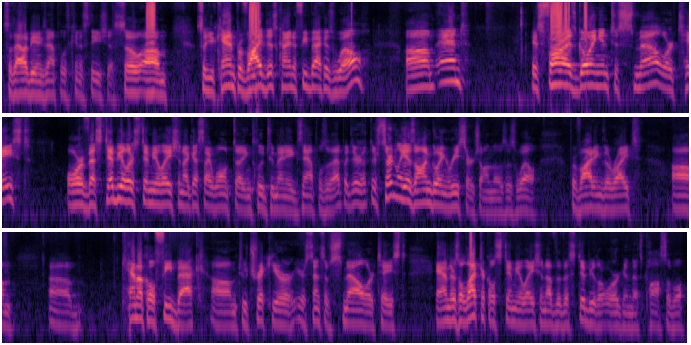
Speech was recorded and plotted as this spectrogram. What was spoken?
so that would be an example of kinesthesia. So, um, so you can provide this kind of feedback as well. Um, and as far as going into smell or taste or vestibular stimulation, I guess I won't uh, include too many examples of that, but there, there certainly is ongoing research on those as well, providing the right um, uh, chemical feedback um, to trick your, your sense of smell or taste. And there's electrical stimulation of the vestibular organ that's possible,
